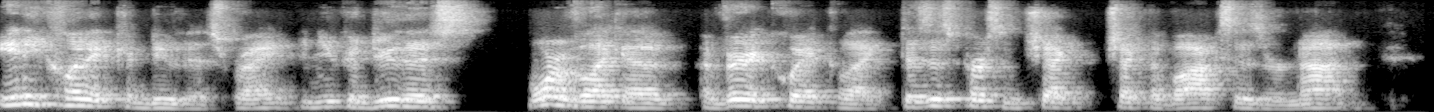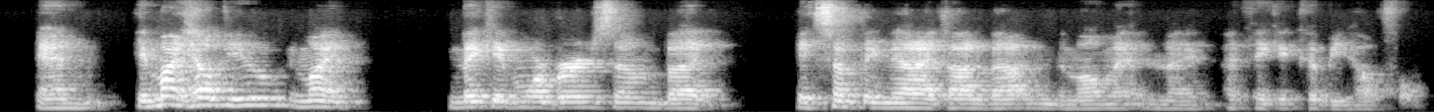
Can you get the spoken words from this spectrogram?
any clinic can do this, right? And you can do this more of like a, a very quick, like, does this person check check the boxes or not? And it might help you, it might make it more burdensome, but it's something that I thought about in the moment and I, I think it could be helpful.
